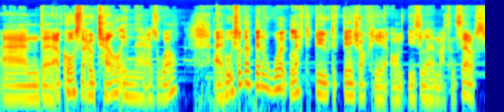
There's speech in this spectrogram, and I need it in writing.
and uh, of course the hotel in there as well. Uh, but we've still got a bit of work left to do to finish off here on Isla Matanceros.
